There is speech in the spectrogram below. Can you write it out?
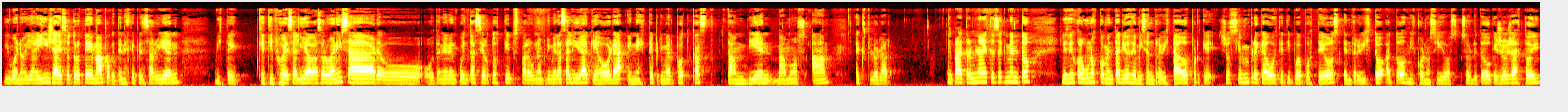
Y bueno, y ahí ya es otro tema porque tenés que pensar bien, viste, qué tipo de salida vas a organizar o, tener en cuenta ciertos tips para una primera salida que ahora en este primer podcast también vamos a explorar. Y para terminar este segmento, les dejo algunos comentarios de mis entrevistados, porque yo siempre que hago este tipo de posteos entrevisto a todos mis conocidos, sobre todo que yo ya estoy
